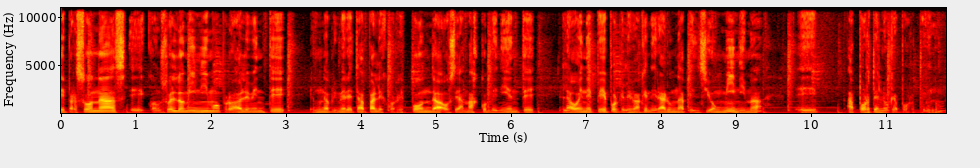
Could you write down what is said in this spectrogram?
de personas eh, con sueldo mínimo, probablemente en una primera etapa les corresponda o sea más conveniente la ONP porque les va a generar una pensión mínima, eh, aporten lo que aporten. ¿no?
